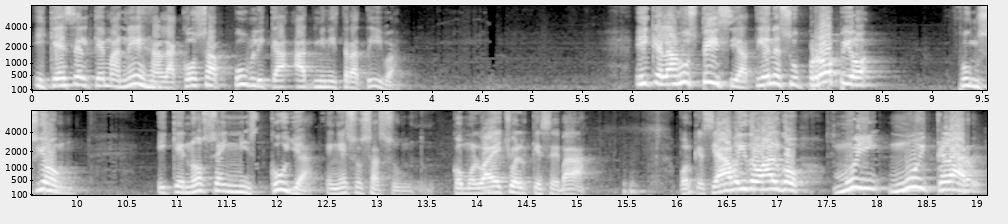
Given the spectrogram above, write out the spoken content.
y que es el que maneja la cosa pública administrativa. Y que la justicia tiene su propia función y que no se inmiscuya en esos asuntos, como lo ha hecho el que se va. Porque si ha habido algo muy, muy claro,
